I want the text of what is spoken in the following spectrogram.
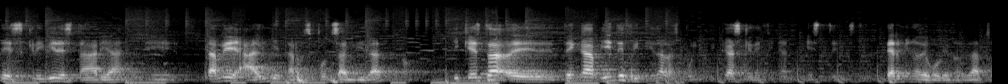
describir esta área, eh, darle a alguien la responsabilidad, ¿no? y que ésta eh, tenga bien definidas las políticas que definan término de gobierno de datos.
